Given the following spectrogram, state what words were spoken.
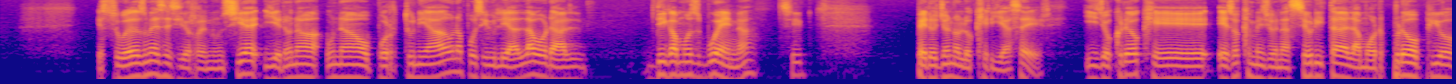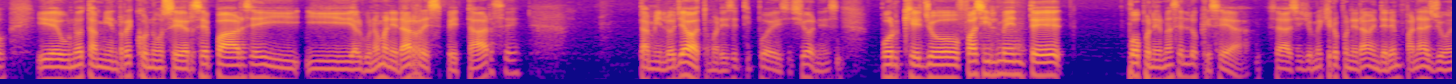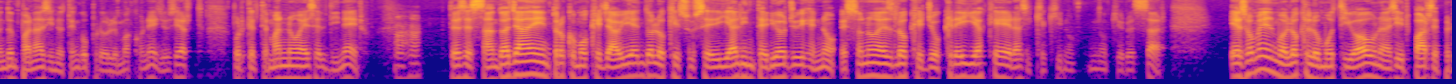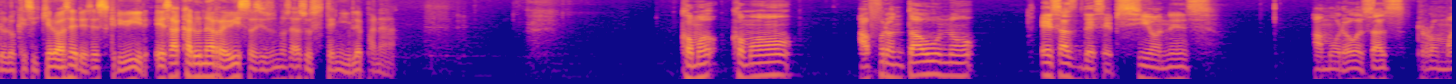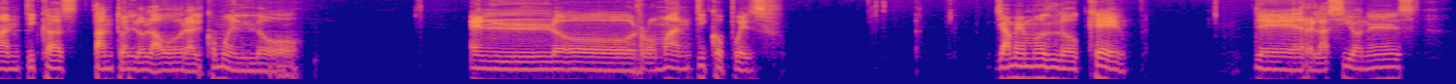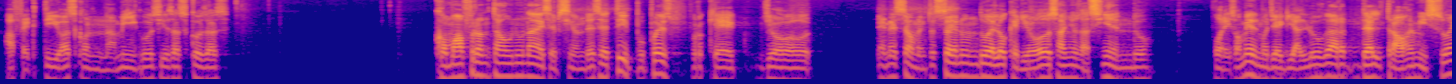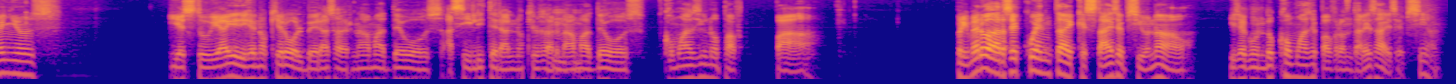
Estuve dos meses y renuncié y era una, una oportunidad, una posibilidad laboral, digamos, buena, ¿sí? Pero yo no lo quería hacer. Y yo creo que eso que mencionaste ahorita del amor propio y de uno también reconocerse, parce, y, y de alguna manera respetarse, también lo lleva a tomar ese tipo de decisiones. Porque yo fácilmente puedo ponerme a hacer lo que sea. O sea, si yo me quiero poner a vender empanadas, yo vendo empanadas y no tengo problema con ello, ¿cierto? Porque el tema no es el dinero. Ajá. Entonces, estando allá adentro, como que ya viendo lo que sucedía al interior, yo dije, no, esto no es lo que yo creía que era, así que aquí no, no quiero estar. Eso mismo es lo que lo motiva a uno a decir, parce, pero lo que sí quiero hacer es escribir, es sacar una revista, si eso no sea sostenible para nada. ¿Cómo, cómo afronta uno esas decepciones amorosas, románticas, tanto en lo laboral como en lo en lo romántico, pues llamémoslo que de relaciones afectivas con amigos y esas cosas. ¿Cómo afronta uno una decepción de ese tipo? Pues porque yo en este momento estoy en un duelo que llevo dos años haciendo. Por eso mismo llegué al lugar del trabajo de mis sueños y estuve ahí y dije, no quiero volver a saber nada más de vos. Así literal, no quiero saber nada más de vos. ¿Cómo hace uno para, primero, darse cuenta de que está decepcionado? Y segundo, ¿cómo hace para afrontar esa decepción?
